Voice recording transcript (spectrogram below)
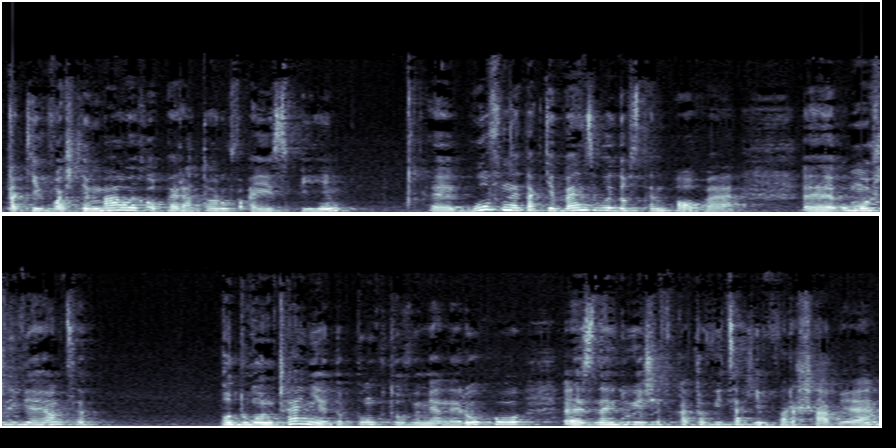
takich właśnie małych operatorów ISP. Główne takie węzły dostępowe umożliwiające podłączenie do punktu wymiany ruchu znajduje się w Katowicach i w Warszawie.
